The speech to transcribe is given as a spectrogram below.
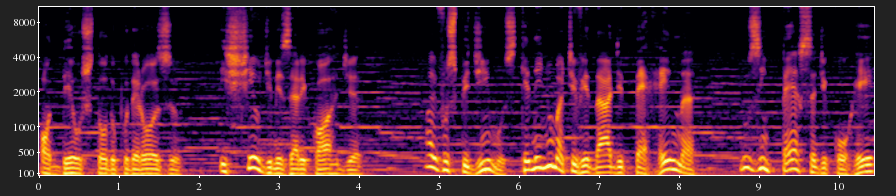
Ó Deus Todo-Poderoso e cheio de misericórdia, nós vos pedimos que nenhuma atividade terrena nos impeça de correr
